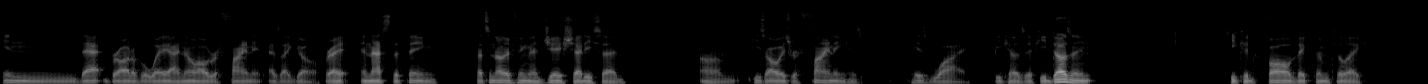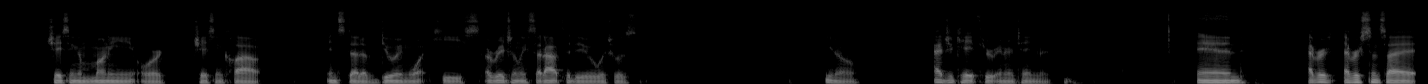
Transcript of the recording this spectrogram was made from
in that broad of a way, I know I'll refine it as I go, right? And that's the thing. That's another thing that Jay Shetty said. Um, he's always refining his his why because if he doesn't, he could fall victim to like chasing money or chasing clout instead of doing what he originally set out to do, which was, you know, educate through entertainment. And ever ever since I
